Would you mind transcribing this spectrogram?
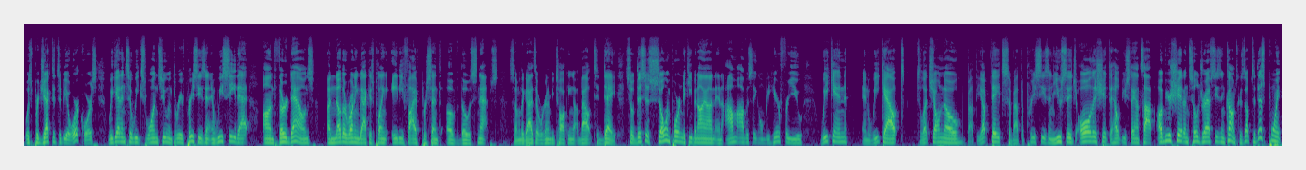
was projected to be a workhorse. We get into weeks one, two, and three of preseason, and we see that on third downs, another running back is playing 85% of those snaps some of the guys that we're going to be talking about today. So this is so important to keep an eye on, and I'm obviously going to be here for you week in and week out to let y'all know about the updates, about the preseason usage, all this shit to help you stay on top of your shit until draft season comes. Because up to this point,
